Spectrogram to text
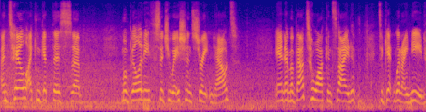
until I can get this uh, mobility situation straightened out. And I'm about to walk inside to get what I need.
